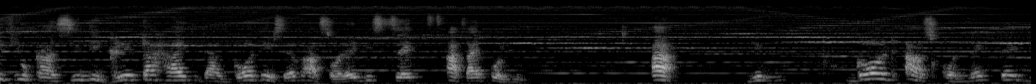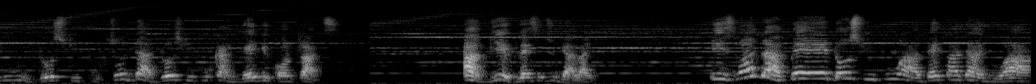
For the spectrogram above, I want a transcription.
if you can see the greater height that God himself has already set aside for you ah give God has connected you with those people so that those people can get the contract and be a blessing to their life. It's not that pé those people are better than you are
